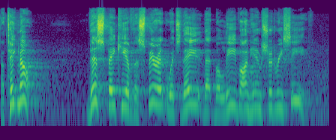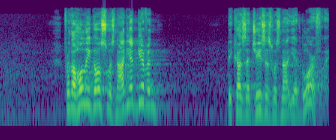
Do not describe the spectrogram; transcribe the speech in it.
Now take note. This spake he of the Spirit which they that believe on him should receive. For the Holy Ghost was not yet given, because that Jesus was not yet glorified.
